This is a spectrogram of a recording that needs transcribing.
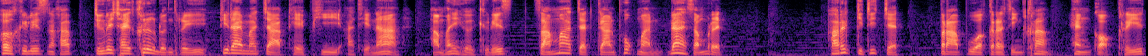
เฮอร์คิวลิสนะครับจึงได้ใช้เครื่องดนตรีที่ได้มาจากเทพีอาเทนาทำให้เฮอร์คิวลิสสามารถจัดการพวกมันได้สำเร็จ ภารกิจที่ 7 ปราบวัวกระทิงครั่งแห่งเกาะครีต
